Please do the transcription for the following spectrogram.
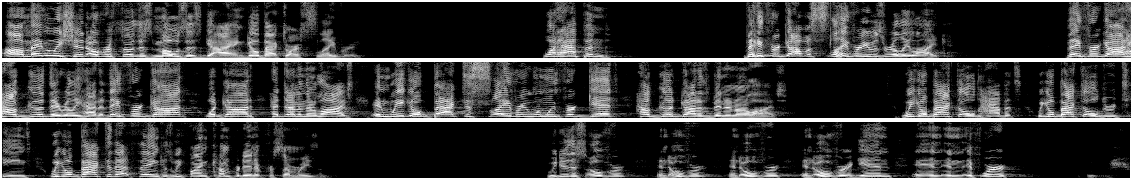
Oh, maybe we should overthrow this Moses guy and go back to our slavery. What happened? They forgot what slavery was really like. They forgot how good they really had it. They forgot what God had done in their lives. And we go back to slavery when we forget how good God has been in our lives. We go back to old habits. We go back to old routines. We go back to that thing because we find comfort in it for some reason. We do this over and over and over and over again. And, and if we're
